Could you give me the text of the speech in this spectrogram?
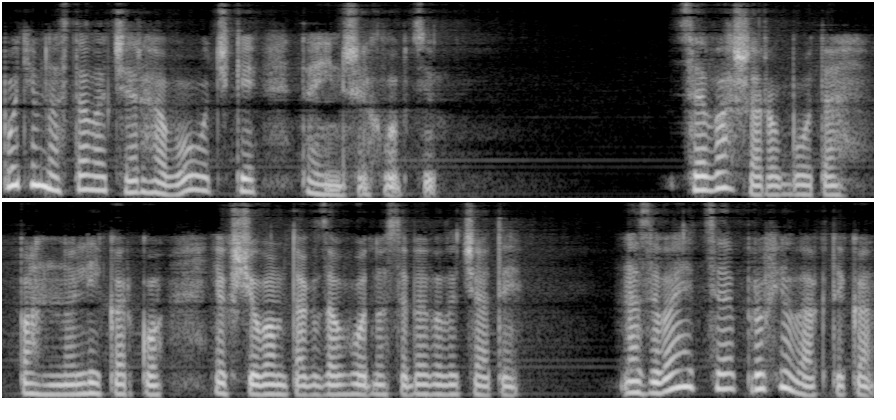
Потім настала черга Вовочки та інших хлопців. Це ваша робота, панно лікарко, якщо вам так завгодно себе величати. Називається профілактика.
